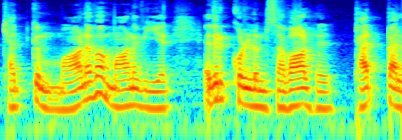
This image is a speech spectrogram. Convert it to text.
கற்கும் மாணவ மாணவியர் எதிர்கொள்ளும் சவால்கள் பற்பல.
